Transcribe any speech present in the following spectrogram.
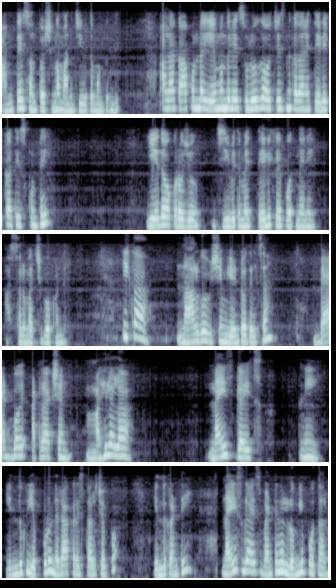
అంతే సంతోషంగా మన జీవితం ఉంటుంది. అలా కాకుండా ఏముందులే సులువుగా వచ్చేసింది కదా అని తేలిగ్గా తీసుకుంటే? ఏదో ఒకరోజు జీవితమే తేలికైపోతుందని అస్సలు మర్చిపోకండి. ఇక నాలుగో విషయం ఏంటో తెలుసా? బ్యాడ్ బాయ్ అట్రాక్షన్ మహిళల నైస్ గైస్ని ఎందుకు ఎప్పుడు నిరాకరిస్తారు చెప్పు? ఎందుకంటే నైస్ గైస్ వెంటనే లొంగిపోతారు.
